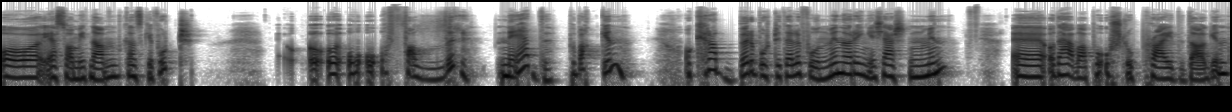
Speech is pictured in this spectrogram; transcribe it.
Og jeg så mitt navn ganske fort. og, og, og, og faller ned på bakken. Og krabber bort til telefonen min og ringer kjæresten min. Eh, og det her var på Oslo Pride-dagen.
